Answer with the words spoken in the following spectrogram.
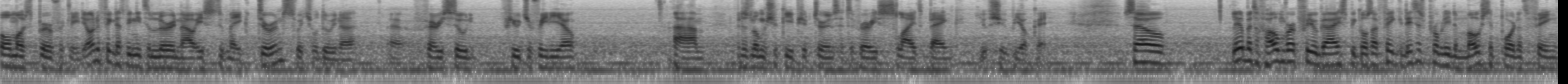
almost perfectly. The only thing that we need to learn now is to make turns, which we'll do in a, a very soon future video. Um, but as long as you keep your turns at a very slight bank, you should be okay. So a little bit of homework for you guys because I think this is probably the most important thing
